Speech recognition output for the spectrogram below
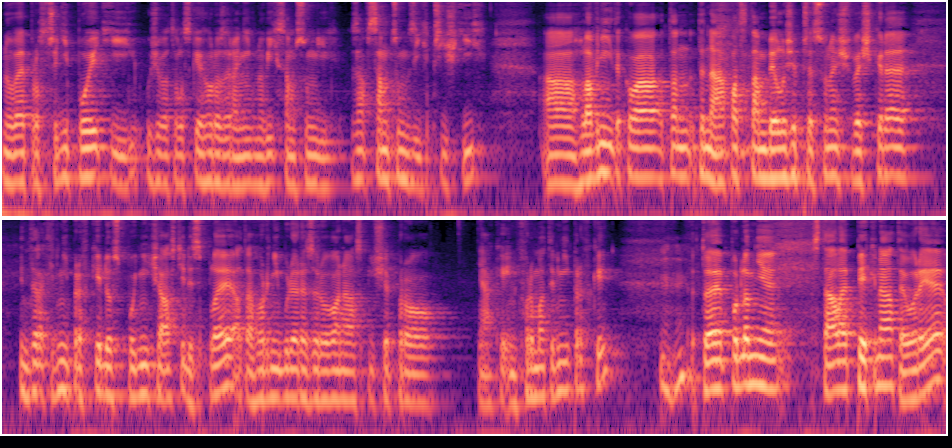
nové prostředí pojetí uživatelského rozhraní v nových Samsungích, v Samsungzích příštích. A hlavní taková, ten, ten nápad tam byl, že přesuneš veškeré interaktivní prvky do spodní části displeje a ta horní bude rezervovaná spíše pro nějaké informativní prvky. Mm-hmm. To je podle mě stále pěkná teorie,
